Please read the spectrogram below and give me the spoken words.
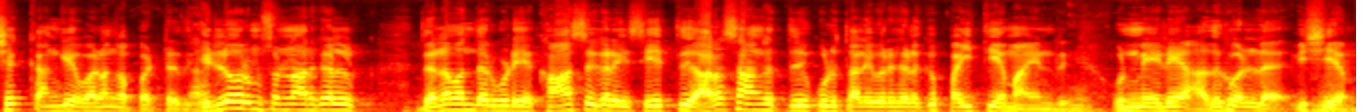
செக் அங்கே வழங்கப்பட்டது எல்லோரும் சொன்னார்கள் தனவந்தர்களுடைய காசுகளை சேர்த்து அரசாங்கத்துக்கு கொடுத்த இவர்களுக்கு பைத்தியமா என்று. உண்மையிலே அதுவல்ல விஷயம்.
